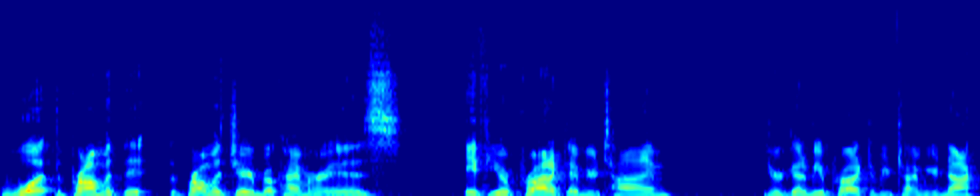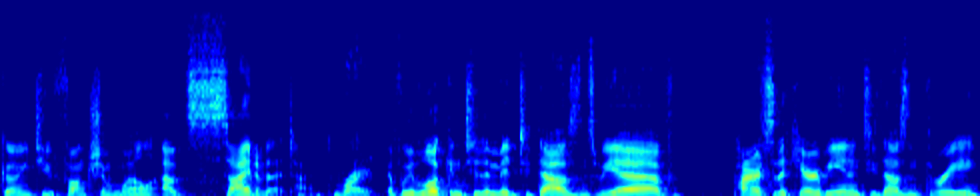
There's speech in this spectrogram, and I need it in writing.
What the problem with it the problem with Jerry Bruckheimer is if you're a product of your time, you're going to be a product of your time. You're not going to function well outside of that time. Right. If we look into the mid 2000s, we have Pirates of the Caribbean in 2003.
